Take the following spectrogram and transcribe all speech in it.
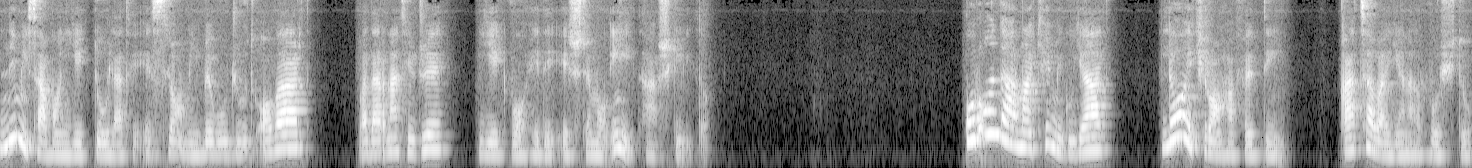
نمی‌توان یک دولت اسلامی به وجود آورد و در نتیجه یک واحد اجتماعی تشکیل داد. قرآن در مکه می‌گوید لا اکراه فی الدین قد تبین الرشد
